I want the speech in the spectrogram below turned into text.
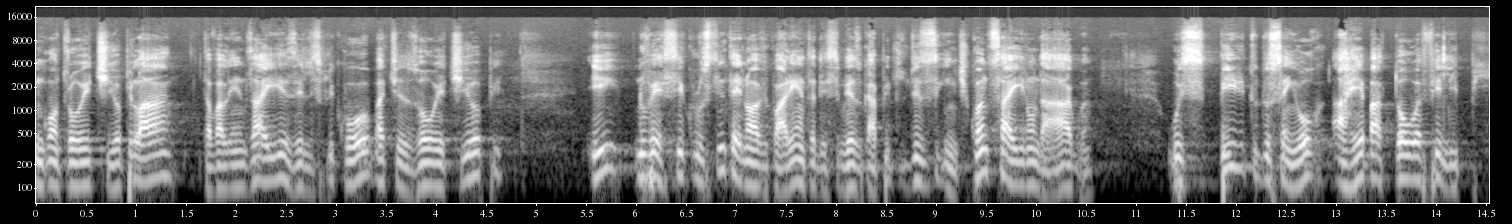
encontrou o etíope lá, estava lendo Isaías, ele explicou, batizou o etíope, e no versículos 39 e 40 desse mesmo capítulo diz o seguinte: Quando saíram da água, o Espírito do Senhor arrebatou a Filipe.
